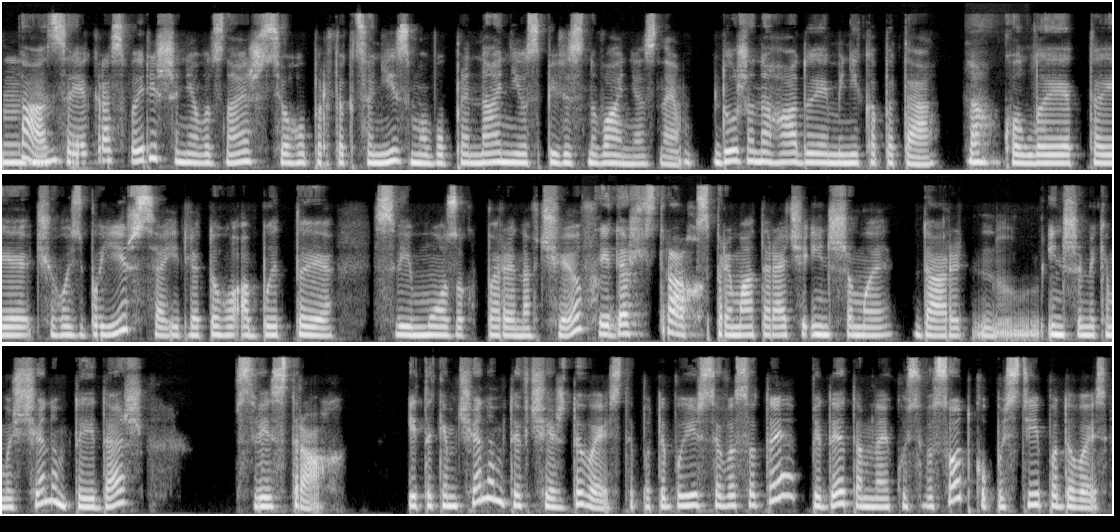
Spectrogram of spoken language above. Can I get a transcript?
Так, це якраз вирішення, от знаєш, цього перфекціонізму або принаймні співіснування з ним. Дуже нагадує мені КПТ, Так. коли ти чогось боїшся, і для того, аби ти свій мозок перенавчив Ти йдеш в страх. сприймати речі іншими, да, ре- ну, іншим якимось чином, ти йдеш в свій страх. І таким чином ти вчиш, дивись, типу, ти боїшся висоти, піди там на якусь висотку, постій, подивись.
